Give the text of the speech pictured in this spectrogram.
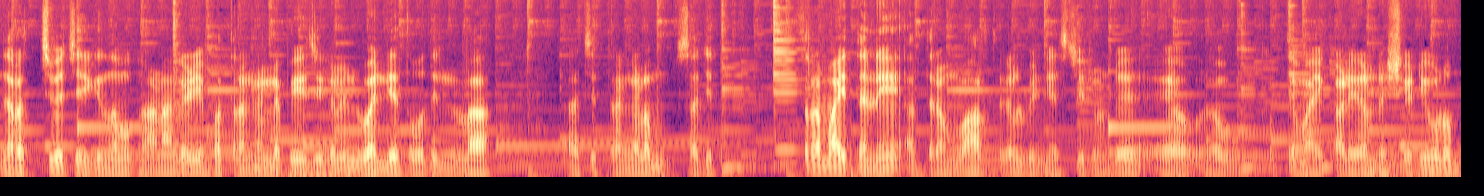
നിറച്ചു വെച്ചിരിക്കുന്നത് നമുക്ക് കാണാൻ കഴിയും. പത്രങ്ങളിലെ പേജുകളിൽ വലിയ തോതിലുള്ള ചിത്രങ്ങളും സചിത്രമായി തന്നെ അത്തരം വാർത്തകൾ വിന്യസിച്ചിട്ടുണ്ട്. കൃത്യമായ കളികളുടെ ഷെഡ്യൂളും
